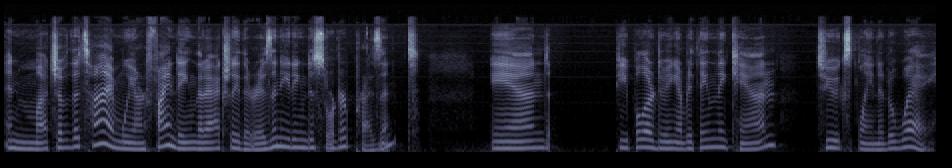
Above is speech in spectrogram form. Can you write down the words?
And much of the time, we are finding that actually there is an eating disorder present, and people are doing everything they can to explain it away.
